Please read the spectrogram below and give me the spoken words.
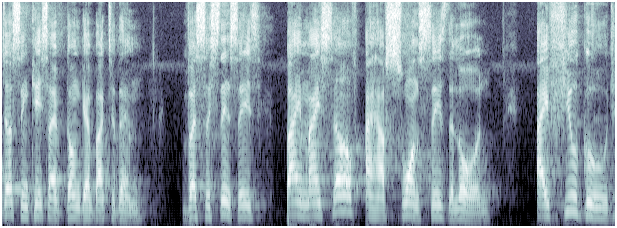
Just in case I don't get back to them, verse 16 says, By myself I have sworn, says the Lord, I feel good,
